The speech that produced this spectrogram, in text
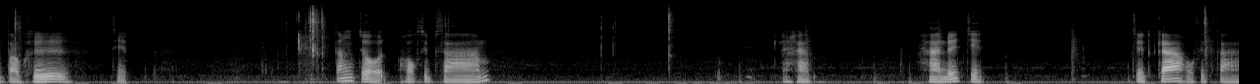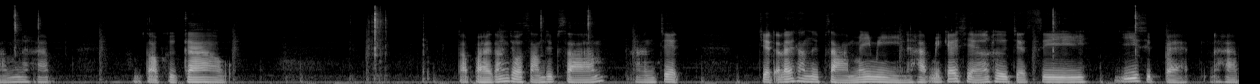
ำตอบคือ 7 ตั้งโจทย์ 63 นะครับ หารด้วย 7 7 9 63นะครับคำตอบคือ9ต่อไปตั้งโจทย์33หาร7 7อะไร33ไม่มีนะครับ มีใกล้เคียงก็คือ7 4 28นะครับ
